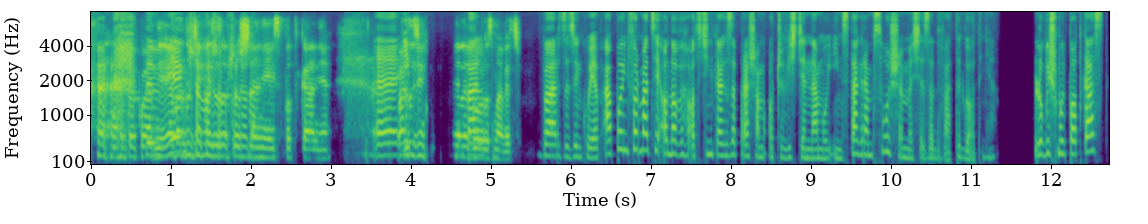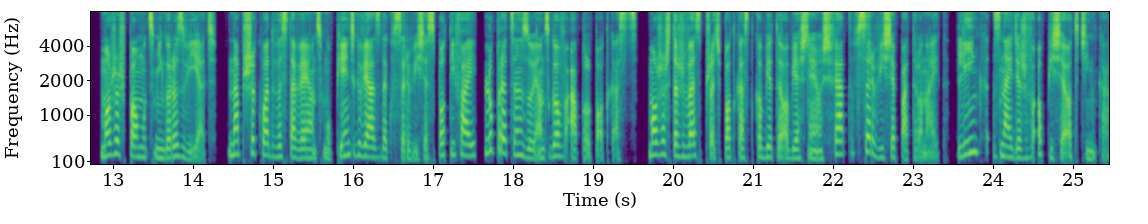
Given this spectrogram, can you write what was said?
dokładnie. Ja bardzo dziękuję za zaproszenie przygoda. i spotkanie. E, bardzo i dziękuję. Miele było rozmawiać. Bardzo dziękuję. A po informacje o nowych odcinkach zapraszam oczywiście na mój Instagram. Słyszymy się za dwa tygodnie. Lubisz mój podcast? Możesz pomóc mi go rozwijać. Na przykład wystawiając mu 5 gwiazdek w serwisie Spotify lub recenzując go w Apple Podcasts. Możesz też wesprzeć podcast Kobiety Objaśniają Świat w serwisie Patronite. Link znajdziesz w opisie odcinka.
